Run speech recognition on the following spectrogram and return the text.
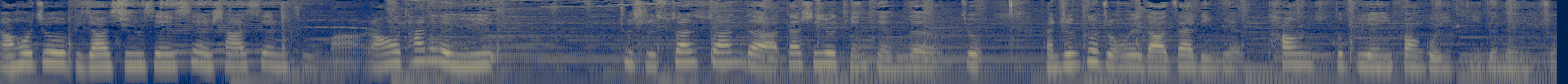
然后就比较新鲜，现杀现煮嘛。然后它那个鱼就是酸酸的，但是又甜甜的，就反正各种味道在里面，汤都不愿意放过一滴的那一种。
